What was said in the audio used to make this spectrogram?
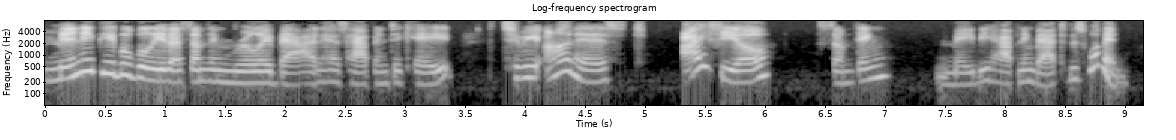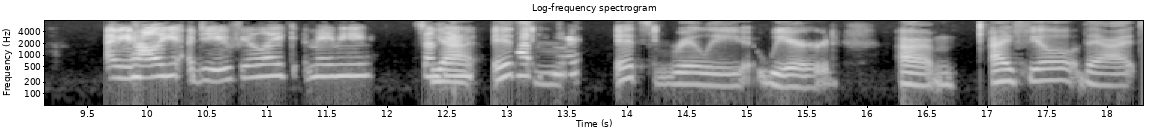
many people believe that something really bad has happened to Kate. To be honest, I feel something may be happening bad to this woman. I mean, Holly, do you feel like maybe something? Yeah, it's it's really weird. Um, I feel that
